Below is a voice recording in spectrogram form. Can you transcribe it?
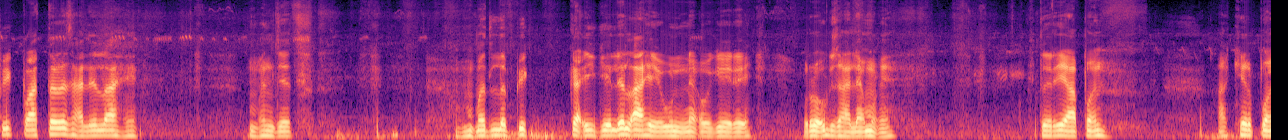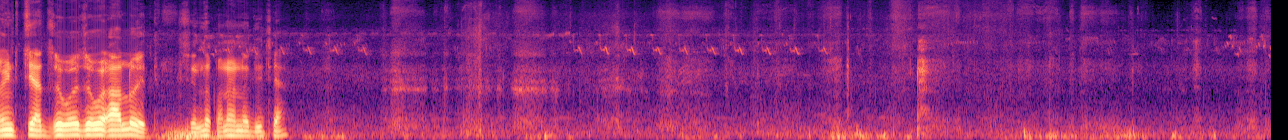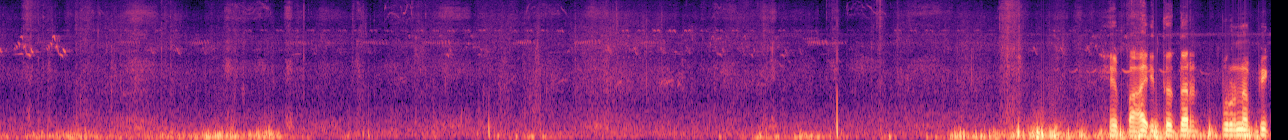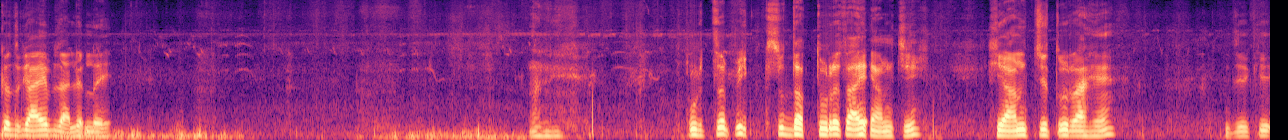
पीक पातळ झालेलं आहे. म्हणजेच मधलं पीक काही गेलेलं आहे उन्ह्या वगैरे रोग झाल्यामुळे. तरी आपण अखेर पॉईंटच्या जवळजवळ आलो आहेत सिंधपणा नदीच्या. हे पहा इथं तर पूर्ण पिकच गायब झालेलं आहे. आणि पुढचं पीकसुद्धा तूरच आहे आमची. ही आमची तूर आहे जे की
